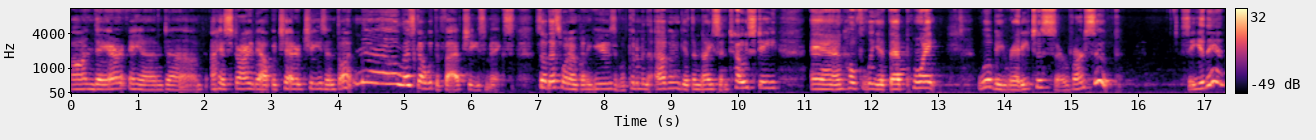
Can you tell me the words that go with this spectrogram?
on there. And um, I had started out with cheddar cheese and thought, no, let's go with the five cheese mix. So that's what I'm going to use. I'm going to put them in the oven, get them nice and toasty. And hopefully at that point, we'll be ready to serve our soup. See you then.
